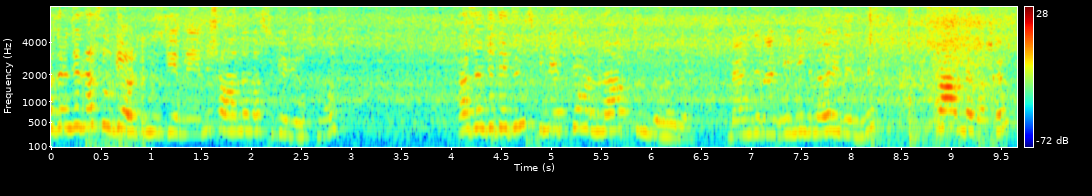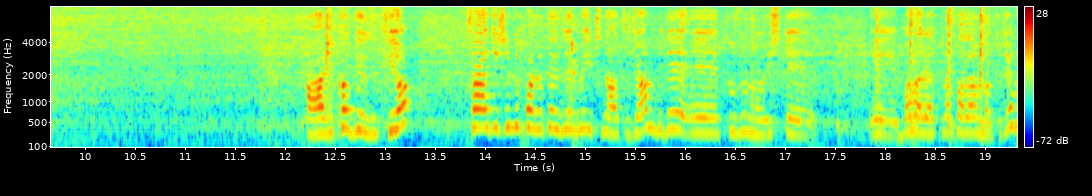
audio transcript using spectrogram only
Az önce nasıl gördünüz yemeğimi? Şu anda nasıl görüyorsunuz? Az önce dediniz ki Neslihan ne yaptın böyle? Bence ben eminim öyle dediniz. Şu anda bakın. Harika gözüküyor. Sadece şimdi patateslerimi içine atacağım. Bir de e, tuzunu işte e, baharatına falan bakacağım.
